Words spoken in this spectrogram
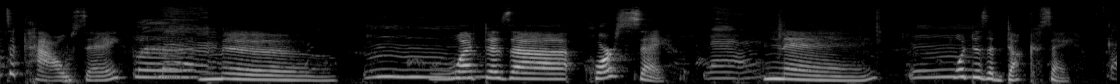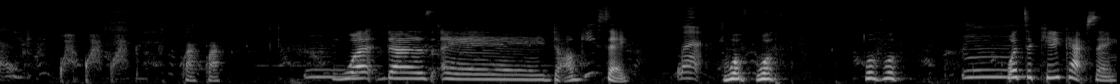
What's a cow say? Moo. Moo. What does a horse say? Neigh. What does a duck say? Quack, quack, quack. Quack, quack. What does a doggy say? Woof, woof. Woof, woof. What's a kitty cat say?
